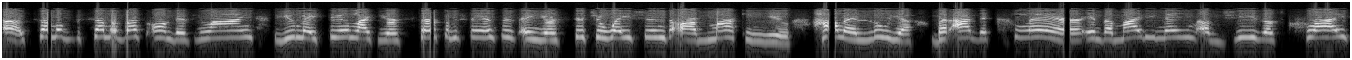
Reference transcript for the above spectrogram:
uh, some of some of us on this line, you may feel like your circumstances and your situations are mocking you. Hallelujah! But I declare in the mighty name of Jesus Christ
